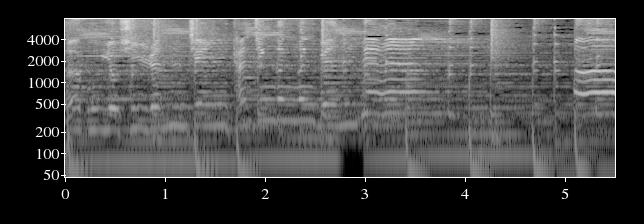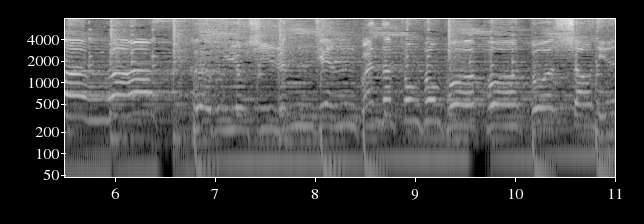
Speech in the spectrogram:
何不游戏人间，看尽恩恩怨怨。哦何不游戏人间，管他风风破破多少年。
